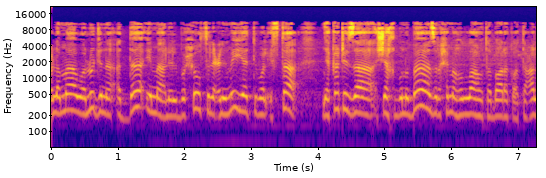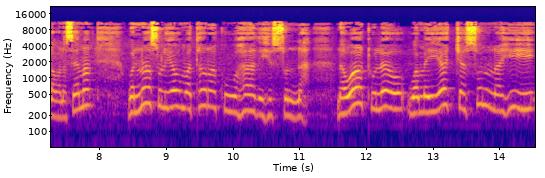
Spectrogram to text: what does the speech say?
ulama wa lujna ad-daima lilbuhuth al-ilmiyyah wal-ifta nyakati za Sheikh Ibn Baz rahimahullah tabaraka wa taala wanasema والناس اليوم تركوا هذه السنه na watu leo wameiacha sunna hii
